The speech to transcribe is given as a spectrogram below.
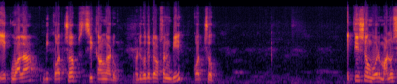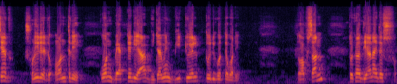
এ কোয়ালা বি কচ্ছপ সি কাঙ্গারু। সঠিক উত্তরটি অপশান বি, কচ্ছপ। একত্রিশ নম্বর, মানুষের শরীরের অন্ত্রে কোন ব্যাকটেরিয়া ভিটামিন বি টুয়েলভ তৈরি করতে পারে? তো অপশান, তো এখানে দেওয়া নাই শূ-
